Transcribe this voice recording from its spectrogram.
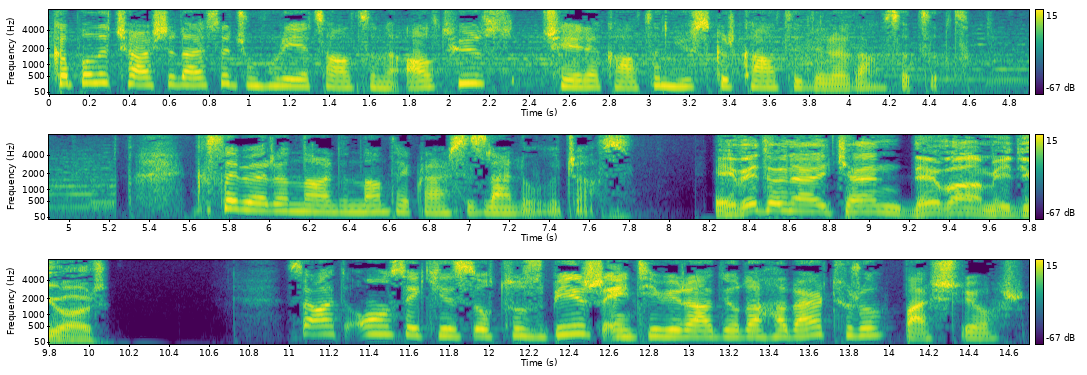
Kapalı çarşıda ise Cumhuriyet altını 600, çeyrek altın 146 liradan satıldı. Kısa bir aranın ardından tekrar sizlerle olacağız. Eve dönerken devam ediyor. Saat 18.31 NTV Radyo'da haber turu başlıyor.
